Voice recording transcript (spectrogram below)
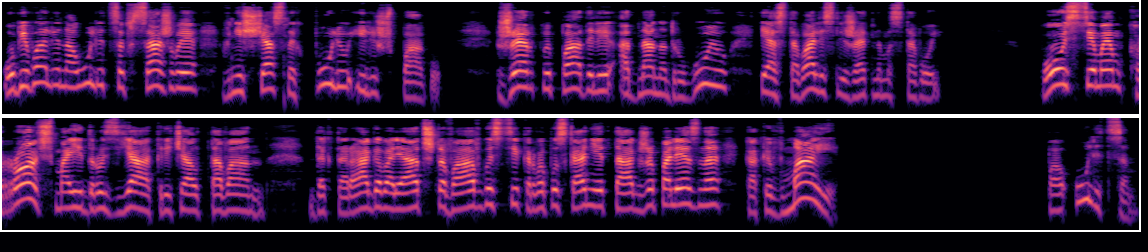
убивали на улицах, всаживая в несчастных пулю или шпагу. Жертвы падали одна на другую и оставались лежать на мостовой. «Пустим им кровь, мои друзья!» — кричал Таван. «Доктора говорят, что в августе кровопускание так же полезно, как и в мае». По улицам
